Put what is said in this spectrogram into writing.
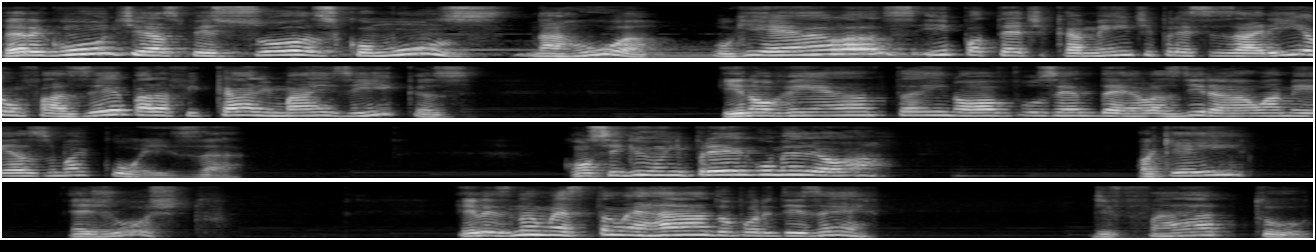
Pergunte às pessoas comuns na rua o que elas hipoteticamente precisariam fazer para ficarem mais ricas. E 99% delas dirão a mesma coisa. Conseguir um emprego melhor. Ok? É justo. Eles não estão errados por dizer. De fato,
